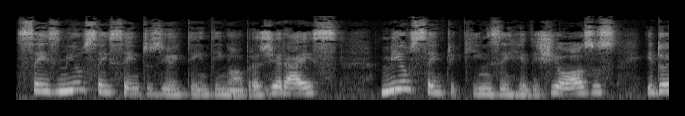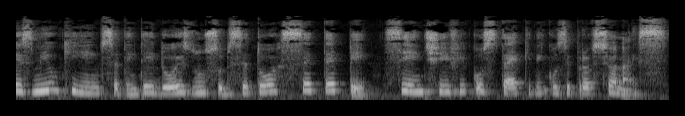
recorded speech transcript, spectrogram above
6.680 em obras gerais, 1.115 em religiosos e 2.572 no subsetor CTP, científicos, técnicos e profissionais.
